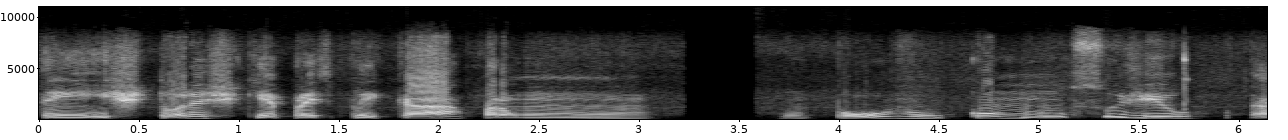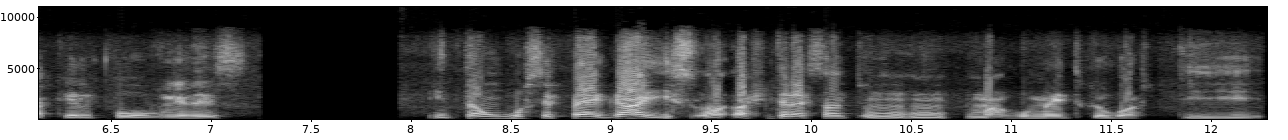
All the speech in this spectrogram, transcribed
tem histórias que é para explicar para um, um povo como surgiu aquele povo, entendeu? Então, você pegar isso, eu acho interessante um, um, um, argumento que eu gosto de,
